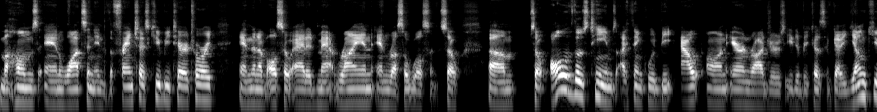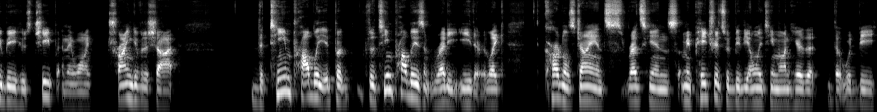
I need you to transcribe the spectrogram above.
Mahomes and Watson into the franchise QB territory. And then I've also added Matt Ryan and Russell Wilson. So, um, so all of those teams I think would be out on Aaron Rodgers either because they've got a young QB who's cheap and they want to try and give it a shot. The team probably, but the team probably isn't ready either. Like Cardinals, Giants, Redskins. I mean, Patriots would be the only team on here that that would be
